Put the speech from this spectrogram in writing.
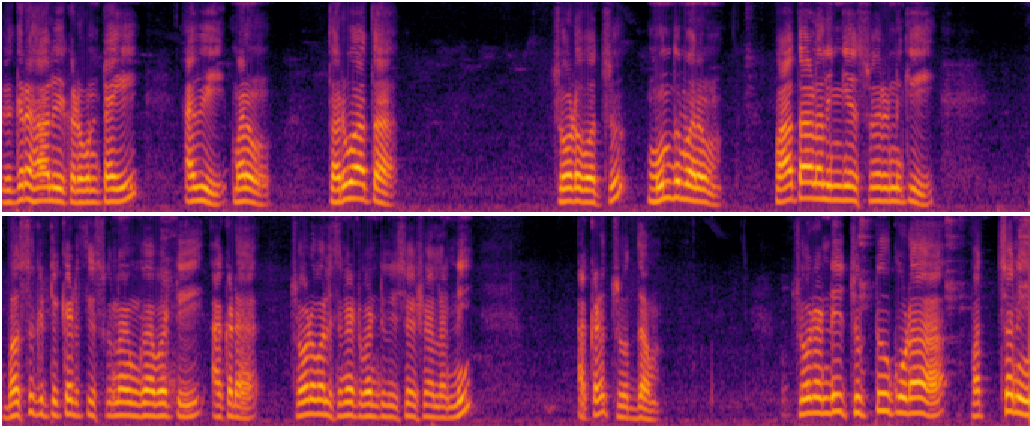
విగ్రహాలు ఇక్కడ ఉంటాయి. అవి మనం తరువాత చూడవచ్చు. ముందు మనం పాతాళలింగేశ్వరునికి బస్సుకి టికెట్ తీసుకున్నాం కాబట్టి అక్కడ చూడవలసినటువంటి విశేషాలన్నీ అక్కడ చూద్దాం. చూడండి చుట్టూ కూడా పచ్చని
